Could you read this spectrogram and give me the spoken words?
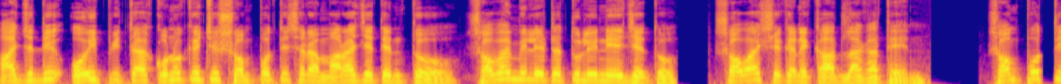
আর যদি ওই পিতা কোনো কিছু সম্পত্তি ছাড়া মারা যেতেন তো, সবাই মিলে এটা তুলে নিয়ে যেত, সবাই সেখানে কাঁধ লাগাতেন। সম্পত্তি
